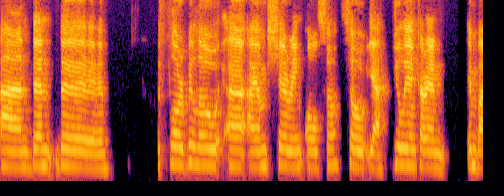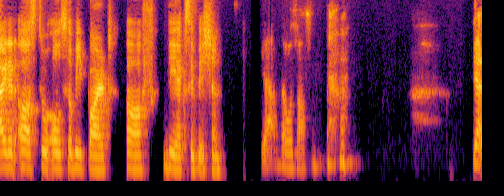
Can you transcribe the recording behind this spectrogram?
And then the the floor below uh, I am sharing also. So yeah, Julie and Karen invited us to also be part of the exhibition. Yeah, that was awesome. yeah,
